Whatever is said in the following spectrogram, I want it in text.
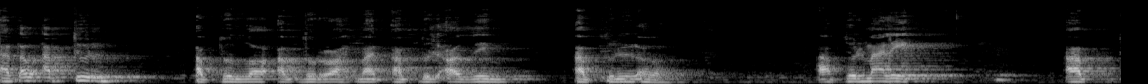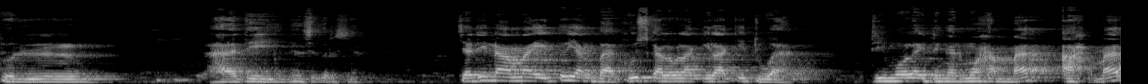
atau Abdul, Abdullah, Abdul Rahman, Abdul Azim, Abdul Abdul Malik, Abdul Abdul Hadi dan seterusnya. Jadi nama itu yang bagus kalau laki-laki dua. Dimulai dengan Muhammad, Ahmad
